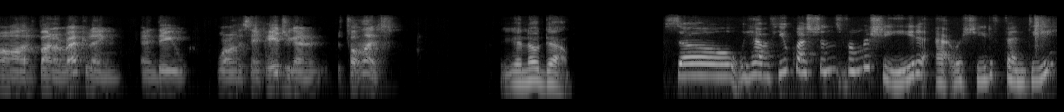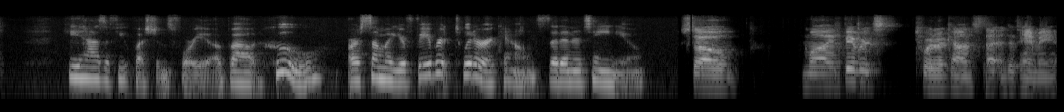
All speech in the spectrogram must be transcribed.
on Final Reckoning and they were on the same page again, it felt nice. Yeah, no doubt. So we have a few questions from Rashid at Rashid Fenty. He has a few questions for you about who are some of your favorite Twitter accounts that entertain you. So my favorite Twitter accounts that entertain me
